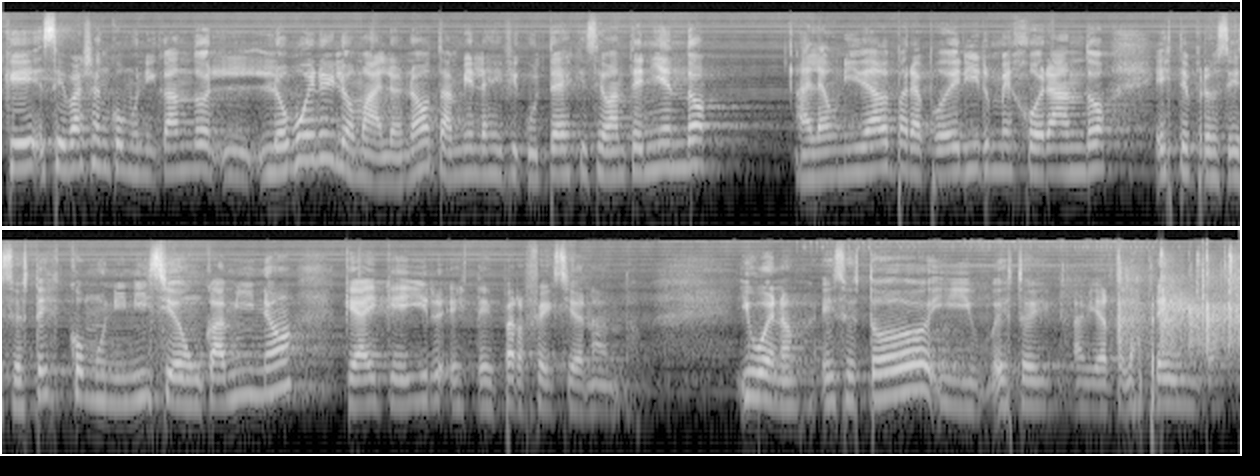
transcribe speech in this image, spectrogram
que se vayan comunicando lo bueno y lo malo, ¿no? También las dificultades que se van teniendo a la unidad para poder ir mejorando este proceso. Este es como un inicio de un camino que hay que ir este, perfeccionando. Y bueno, eso es todo y estoy abierta a las preguntas.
